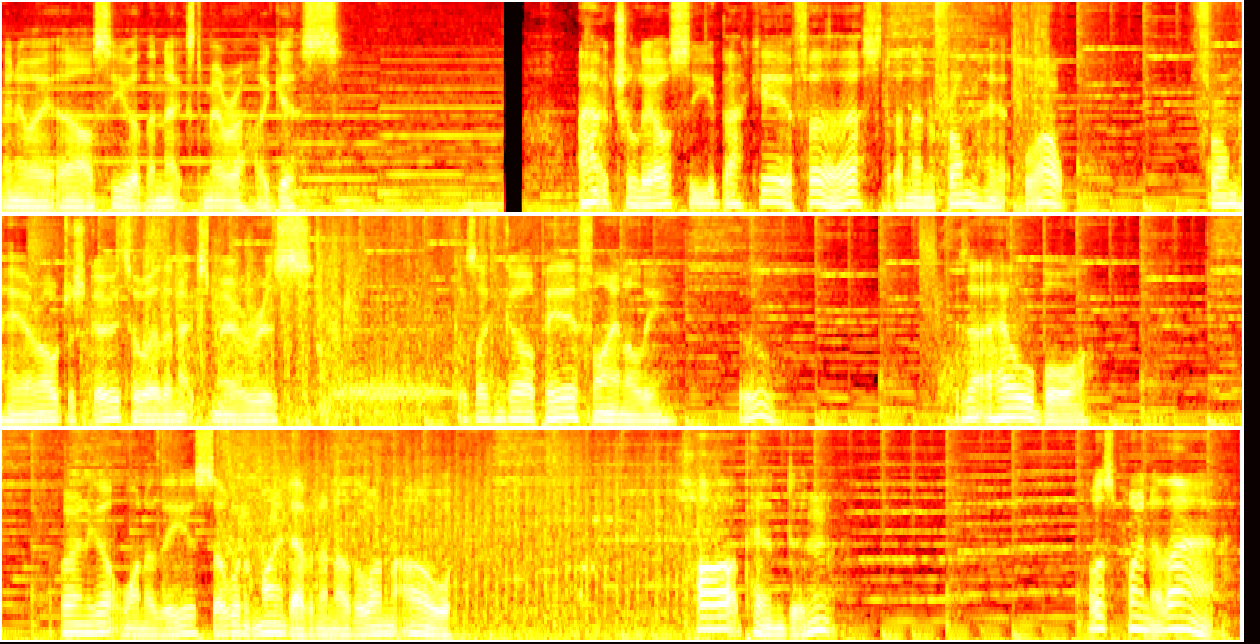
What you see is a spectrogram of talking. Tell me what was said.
Anyway, uh, I'll see you at the next mirror, I guess. Actually, I'll see you back here first, and then from here... Wow! From here, I'll just go to where the next mirror is. Because I can go up here, finally. Ooh. Is that a Hellbore? I've only got one of these, so I wouldn't mind having another one. Oh. Heart Pendant? What's the point of that?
